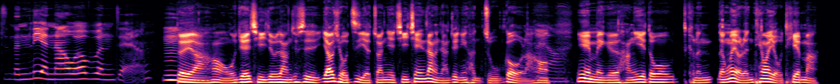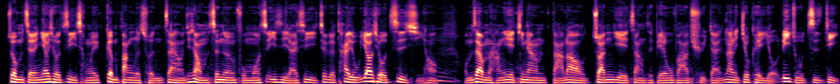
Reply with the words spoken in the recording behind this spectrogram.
只能练啊，我又不能怎样。嗯对啊，哈，我觉得其实就这样，就是要求自己的专业，其实现在这样讲就已经很足够了，哈。啊，因为每个行业都可能人外有人，天外有天嘛，所以我们只能要求自己成为更棒的存在哦。就像我们深圳伏魔是一直以来是以这个态度要求自己哈，嗯我们在我们的行业尽量达到专业这样子，别人无法取代，那你就可以有立足之地。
